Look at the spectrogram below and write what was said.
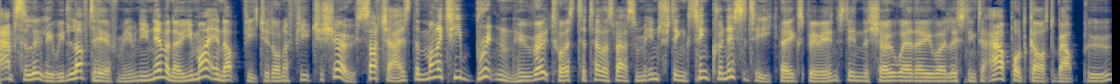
Absolutely. We'd love to hear from you. And you never know, you might end up featured on a future show, such as the mighty Britain, who wrote to us to tell us about some interesting synchronicity they experienced in the show where they were listening to our podcast about poo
